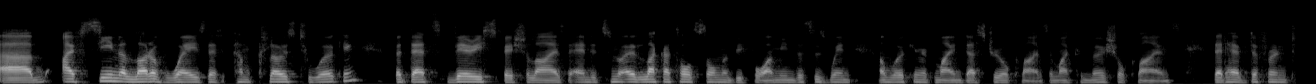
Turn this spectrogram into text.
Um, I've seen a lot of ways that come close to working, but that's very specialized. And it's not like I told Solomon before. I mean, this is when I'm working with my industrial clients and my commercial clients that have different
